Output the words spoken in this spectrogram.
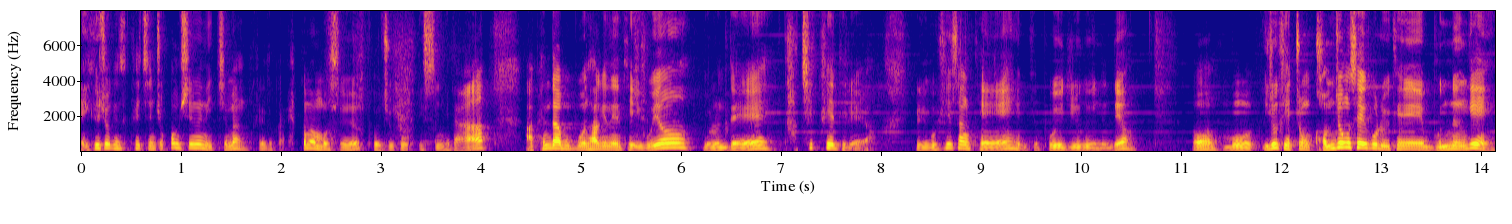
애교적인 스크래치는 조금씩은 있지만 그래도 깔끔한 모습 보여주고 있습니다. 앞 펜다 부분 확인해 드리고요. 요런데 다 체크해 드려요. 그리고 휠 상태 이렇게 보여드리고 있는데요. 어, 뭐 이렇게 좀 검정색으로 이렇게 묻는 게이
